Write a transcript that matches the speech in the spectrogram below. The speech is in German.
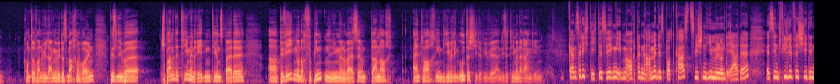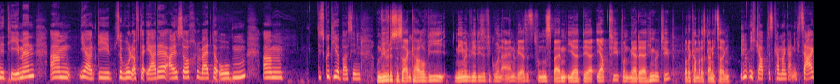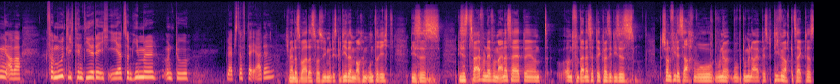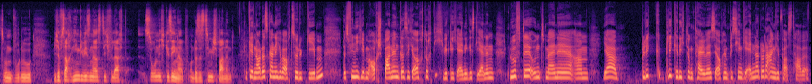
kommt darauf an, wie lange wir das machen wollen, ein bisschen über spannende Themen reden, die uns beide äh, bewegen und auch verbinden in irgendeiner Weise und dann auch eintauchen in die jeweiligen Unterschiede, wie wir an diese Themen herangehen. Ganz richtig. Deswegen eben auch der Name des Podcasts zwischen Himmel und Erde. Es sind viele verschiedene Themen, ähm, ja, die sowohl auf der Erde als auch weiter oben ähm, diskutierbar sind. Und wie würdest du sagen, Caro, wie nehmen wir diese Figuren ein? Wer ist jetzt von uns beiden eher der Erdtyp und mehr der Himmeltyp? Oder kann man das gar nicht sagen? Ich glaube, das kann man gar nicht sagen, aber vermutlich tendiere ich eher zum Himmel und du bleibst auf der Erde. Ich meine, das war das, was wir immer diskutiert haben, auch im Unterricht, dieses, dieses Zweifelnde von meiner Seite und, und von deiner Seite quasi dieses, schon viele Sachen, wo du, wo du mir neue Perspektiven auch gezeigt hast und wo du mich auf Sachen hingewiesen hast, die ich vielleicht so nicht gesehen habe. Und das ist ziemlich spannend. Genau das kann ich aber auch zurückgeben. Das finde ich eben auch spannend, dass ich auch durch dich wirklich einiges lernen durfte und meine ähm, ja, Blick, Blickrichtung teilweise auch ein bisschen geändert oder angepasst habe.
